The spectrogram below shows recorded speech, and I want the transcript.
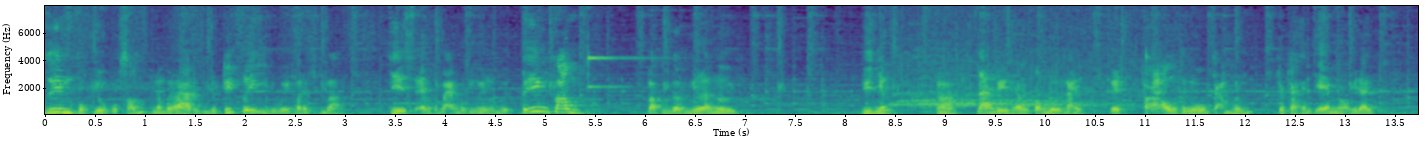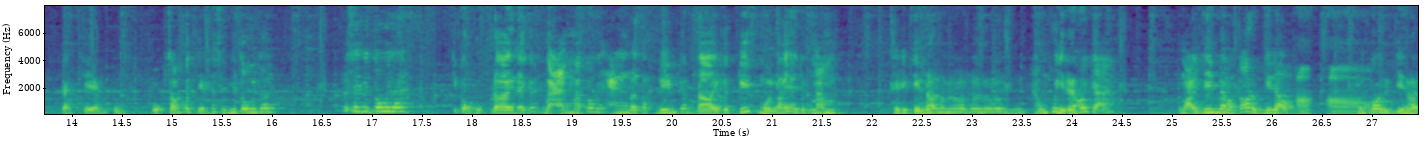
Gym phục vụ cuộc sống nó mới ra được những cái triết lý như Nguyễn và đây trình bày. Chia sẻ với các bạn mà Duy Nguyễn là người tiên phong và cũng gần như là người duy nhất đó đang đi theo cái con đường này để tạo cái nguồn cảm hứng cho các anh chị em ngồi ở đây. Các chị em cũng cuộc sống các chị em nó sẽ như tôi thôi. Nó sẽ như tôi thôi. Chứ còn cuộc đời này các bạn mà có ăn rồi tập gym cái đời cái kiếp mười mấy hai chục năm thì cái chuyện đó nó, nó, nó, nó không có gì để nói cả. Ngoài gym ra mà có được gì đâu. Không có được gì hết.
